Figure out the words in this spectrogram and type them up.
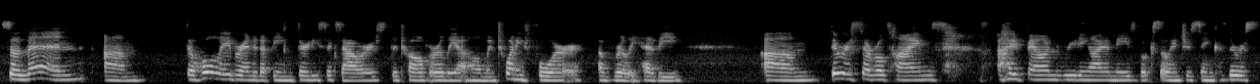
So then, um, the whole labor ended up being 36 hours, the 12 early at home, and 24 of really heavy. Um, there were several times I found reading Ina May's book so interesting because there was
